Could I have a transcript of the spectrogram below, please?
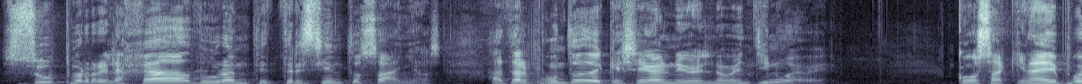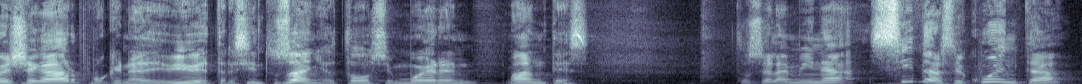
súper relajada durante 300 años, hasta el punto de que llega al nivel 99. Cosa que nadie puede llegar porque nadie vive 300 años, todos se mueren antes. Entonces la mina, sin darse cuenta,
